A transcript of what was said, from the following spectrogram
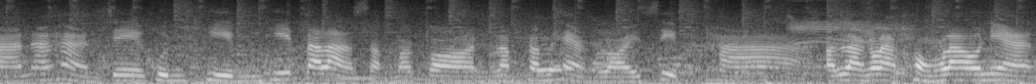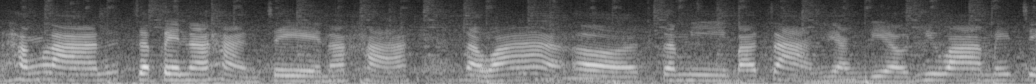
ร้านอาหารเจคุณคิม ที่ตลาดสัมมกรลำคำแหง110 ค่ะ หลักๆของเราเนี่ยทั้งร้านจะเป็นอาหารเจนะคะ แต่ว่าเอ่อจะมีบะจ่างอย่างเดียวที่ว่าไม่เจ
